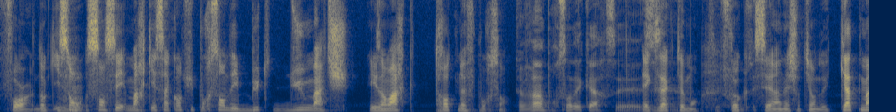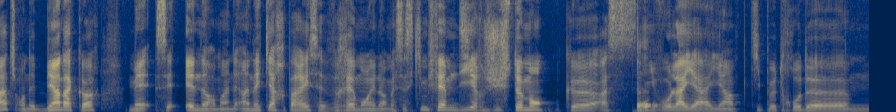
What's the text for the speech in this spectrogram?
for. Donc, ils sont Mhm. censés marquer 58% des buts du match. Et ils en marquent 39%. 20% d'écart, c'est. Exactement. Donc, c'est un échantillon de 4 matchs, on est bien d'accord, mais c'est énorme. Un, un écart pareil, c'est vraiment énorme. Et c'est ce qui me fait me dire justement qu'à ce niveau-là, il y a, il y a un petit peu trop de,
